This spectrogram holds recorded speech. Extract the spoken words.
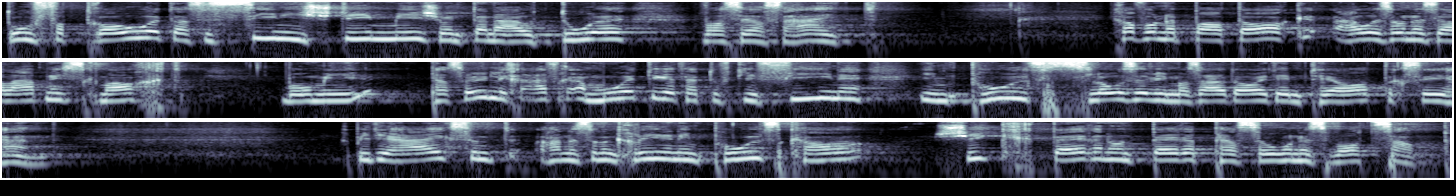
darauf vertrauen, dass es seine Stimme ist und dann auch tun, was er sagt. Ich habe vor ein paar Tagen auch so ein Erlebnis gemacht, wo mich persönlich einfach ermutigt hat, auf die feinen Impulse zu hören, wie wir es auch hier in dem Theater gesehen haben. Ich bin hier und hatte so einen kleinen Impuls gehabt, Schick deren und deren Person ein WhatsApp.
